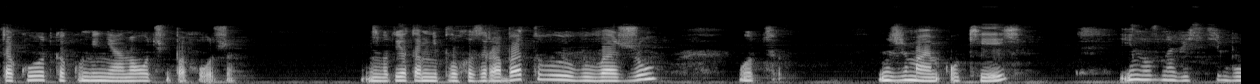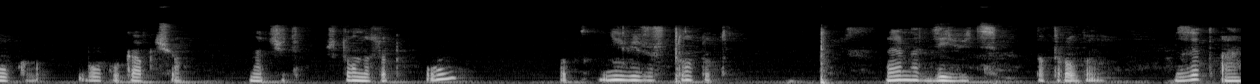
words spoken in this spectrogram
такое вот, как у меня. Оно очень похоже. Вот я там неплохо зарабатываю, вывожу. Вот Нажимаем ОК. И нужно ввести букву. Букву капчу. Значит, что у нас тут? У. Вот не вижу, что тут. Наверное, 9. Попробуем. ZA.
